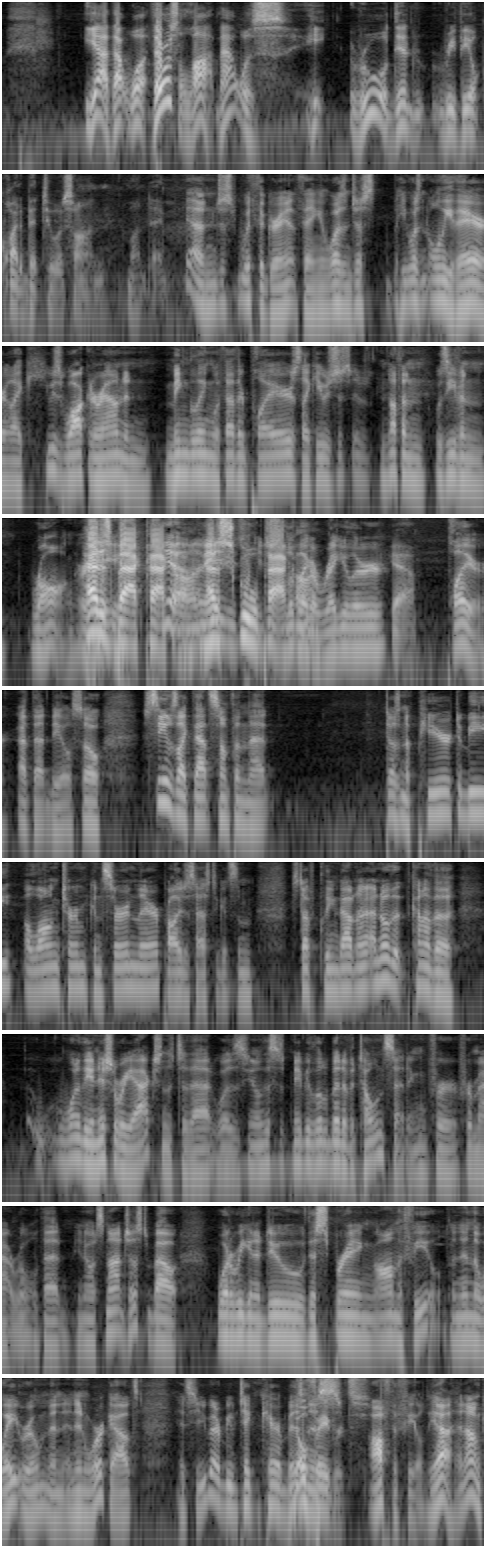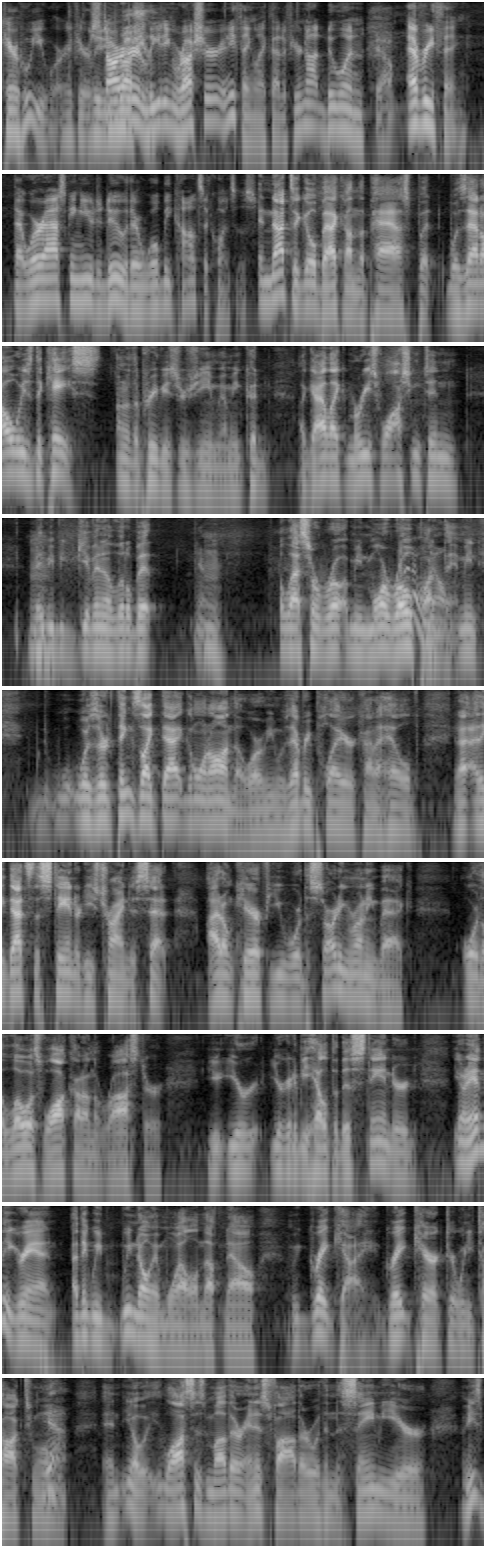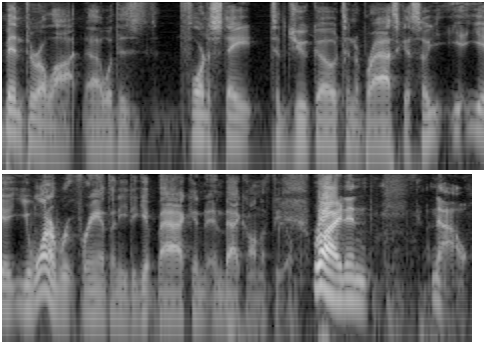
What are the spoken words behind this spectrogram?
yeah, that was there was a lot. Matt was he Rhule did reveal quite a bit to us on Monday. Yeah, and just with the Grant thing, it wasn't just he wasn't only there. Like he was walking around and mingling with other players. Like he was just was, nothing was even wrong. Or Had he- his backpack yeah, on, I mean, had his just- school just pack Looked like a regular Yeah. player at that deal. So seems like that's something that doesn't appear to be a long term concern there. Probably just has to get some stuff cleaned out. And I I know that kind of the one of the initial reactions to that was, you know, this is maybe a little bit of a tone setting for for Matt Rhule. That you know, it's not just about what are we going to do this spring on the field and in the weight room and, and in workouts. It's you better be taking care of business. No favorites. off the field. Yeah, and I don't care who you were. If you're a Leading starter, rusher. leading rusher, anything like that. If you're not doing Yeah. everything that we're asking you to do, there will be consequences. And not to go back on the past, but was that always the case under the previous regime? I mean, could a guy like Maurice Washington Mm. maybe be given a little bit mm. a lesser rope? I mean, more rope don't on things. I mean, w- was there things like that going on though? Or I mean, was every player kind of held? And I I think that's the standard he's trying to set. I don't care if you were the starting running back or the lowest walk on on the roster. You, you're you're going to be held to this standard. You know, Anthony Grant. I think we we know him well enough now. I mean, great guy, great character when you talk to him. Yeah. And you know, he lost his mother and his father within the same year. I mean, he's been through a lot uh, with his Florida State to JUCO to Nebraska. So you you, you want to root for Anthony to get back and, and back on the field. Right, and now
